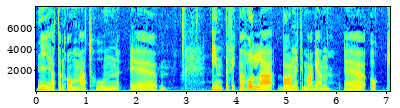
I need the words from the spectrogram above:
nyheten om att hon eh, inte fick behålla barnet i magen. Eh, och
